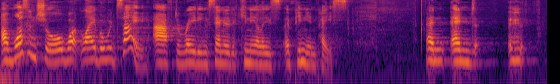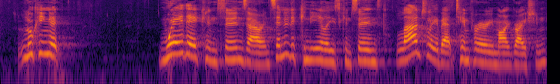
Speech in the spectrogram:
I wasn't sure what Labor would say after reading Senator Keneally's opinion piece. And, and uh, looking at where their concerns are, and Senator Keneally's concerns largely about temporary migration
